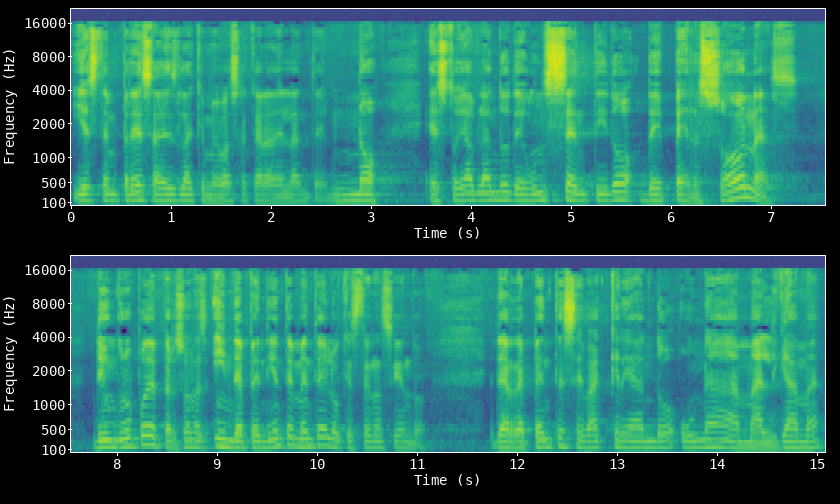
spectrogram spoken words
y esta empresa es la que me va a sacar adelante. No, estoy hablando de un sentido de personas, de un grupo de personas, independientemente de lo que estén haciendo. De repente se va creando una amalgama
